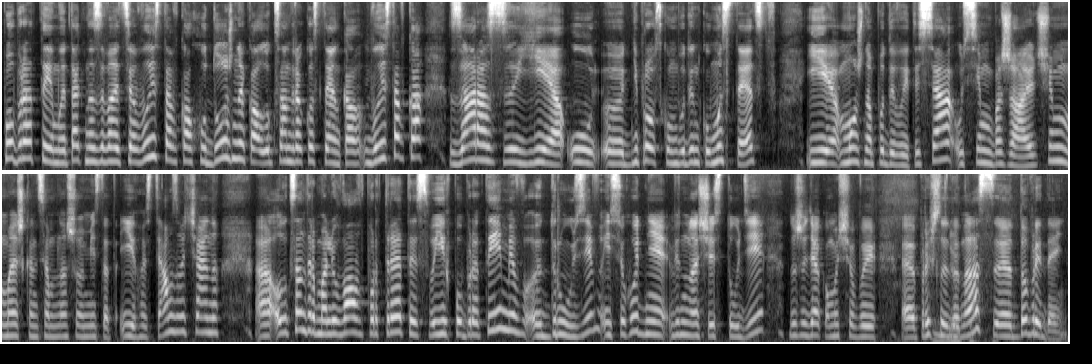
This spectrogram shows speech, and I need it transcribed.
Побратими так називається виставка художника Олександра Костенка. Виставка зараз є у е, Дніпровському будинку мистецтв і можна подивитися усім бажаючим мешканцям нашого міста та і гостям. Звичайно, Е, Олександр малював портрети своїх побратимів, е, друзів. І сьогодні він у нашій студії. Дуже дякуємо, що ви прийшли до нас. Добрий день,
